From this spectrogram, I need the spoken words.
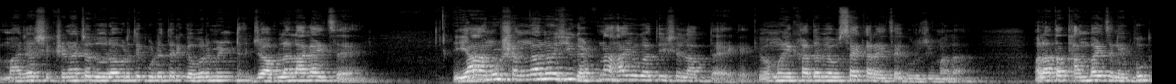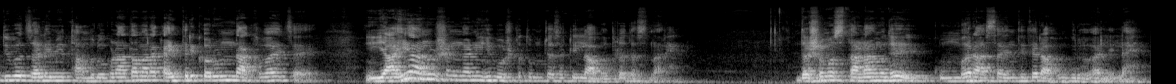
माझ्या शिक्षणाच्या जोरावरती कुठेतरी गव्हर्नमेंट जॉबला लागायचं आहे या अनुषंगानं ही घटना हा योग अतिशय लाभदायक आहे. किंवा मग एखादा व्यवसाय करायचा आहे गुरुजी मला. मला आता थांबायचं नाही. खूप दिवस झाले मी थांबलो पण आता मला काहीतरी करून दाखवायचं आहे याही अनुषंगाने ही गोष्ट तुमच्यासाठी लाभप्रद असणार आहे. दशमस्थानामध्ये कुंभ रासायन तिथे राहू ग्रह आलेला आहे.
